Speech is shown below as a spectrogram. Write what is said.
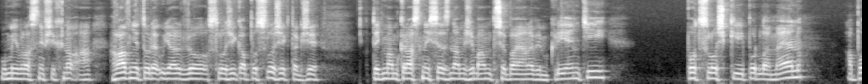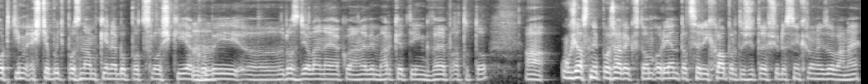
umí vlastně všechno a hlavně to jde udělat do složek a posložek, takže teď mám krásný seznam, že mám třeba, já nevím, klienti, podsložky podle jmén a pod tím ještě buď poznámky nebo podsložky jakoby mm-hmm. rozdělené jako, já nevím, marketing, web a toto. A úžasný pořádek v tom, orientace rychla, protože to je všude synchronizované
